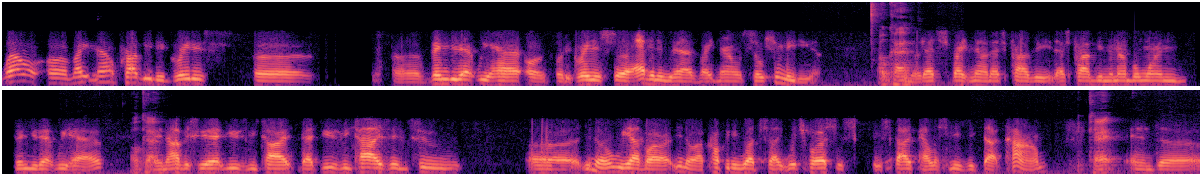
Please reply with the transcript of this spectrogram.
well, uh, right now, probably the greatest uh, uh, venue that we have, or, or the greatest uh, avenue we have right now is social media. Okay. You know, that's right now. That's probably that's probably the number one venue that we have. Okay. And obviously that usually ties that usually ties into, uh, you know, we have our you know our company website, which for us is, is skypalacemusic.com. Okay. And uh,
